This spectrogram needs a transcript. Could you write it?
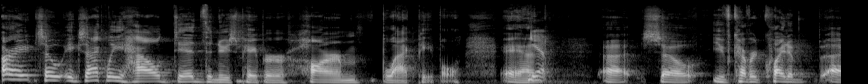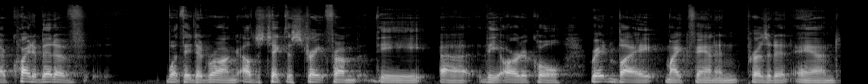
all right, so exactly how did the newspaper harm black people? And yep. uh, so you've covered quite a uh, quite a bit of what they did wrong. I'll just take this straight from the uh, the article written by Mike Fannin, president and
